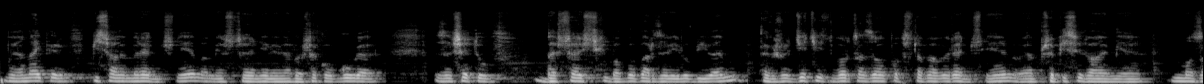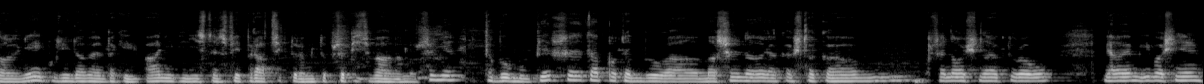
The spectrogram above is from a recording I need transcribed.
bo ja najpierw pisałem ręcznie, mam jeszcze, nie wiem, jakąś taką górę zeszytów B6 chyba, bo bardzo je lubiłem. Także dzieci z dworca zoo powstawały ręcznie. No ja przepisywałem je mozolnie i później dawałem takiej pani w Ministerstwie Pracy, która mi to przepisywała na maszynie. To był mój pierwszy etap. Potem była maszyna jakaś taka przenośna, którą miałem i właśnie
